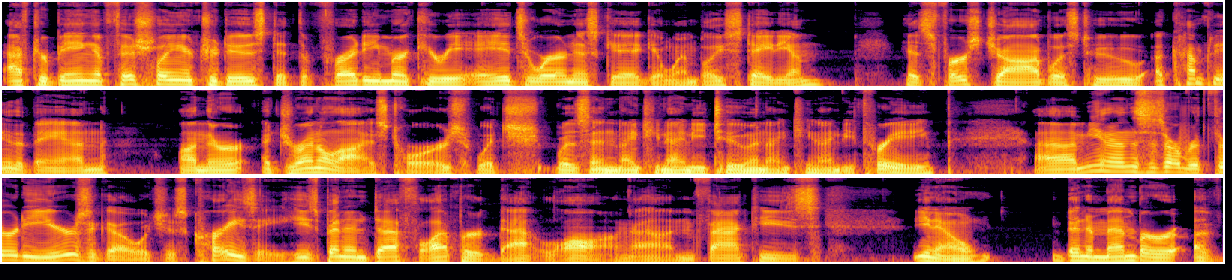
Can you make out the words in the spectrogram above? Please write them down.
After being officially introduced at the Freddie Mercury AIDS awareness gig at Wembley Stadium, his first job was to accompany the band on their Adrenalize tours, which was in 1992 and 1993. Um, you know, this is over 30 years ago, which is crazy. He's been in Def Leppard that long. Uh, in fact, he's, you know, been a member of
